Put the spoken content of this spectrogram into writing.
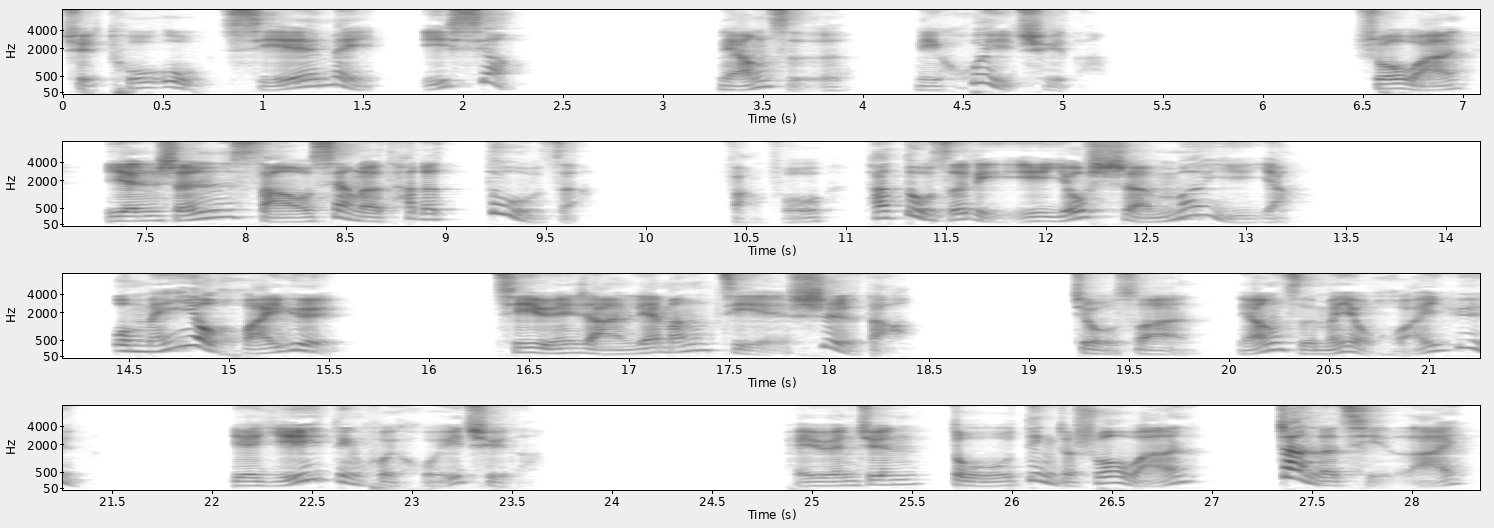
却突兀邪魅一笑：“娘子，你会去的。”说完，眼神扫向了他的肚子，仿佛他肚子里有什么一样。我没有怀孕，齐云染连忙解释道：“就算娘子没有怀孕，也一定会回去的。”裴元君笃定的说完，站了起来，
